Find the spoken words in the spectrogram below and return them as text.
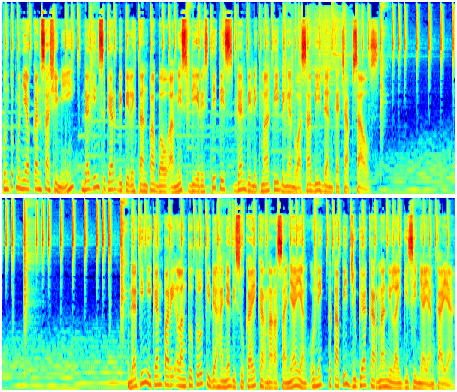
Untuk menyiapkan sashimi, daging segar dipilih tanpa bau amis diiris tipis dan dinikmati dengan wasabi dan kecap saus. Daging ikan pari elang tutul tidak hanya disukai karena rasanya yang unik tetapi juga karena nilai gizinya yang kaya.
